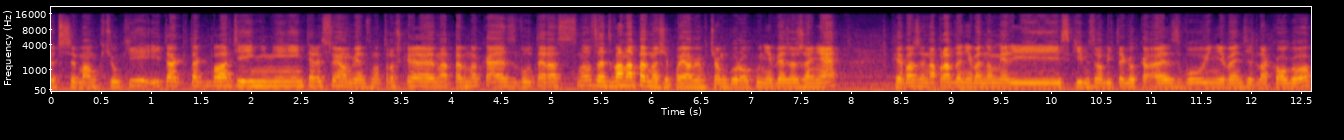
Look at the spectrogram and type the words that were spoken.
Yy, trzymam kciuki i tak, tak bardziej inni mnie nie interesują, więc no troszkę na pewno KSW teraz, no ze dwa na pewno się pojawią w ciągu roku, nie wierzę, że nie. Chyba, że naprawdę nie będą mieli z kim zrobić tego KSW i nie będzie dla kogo.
